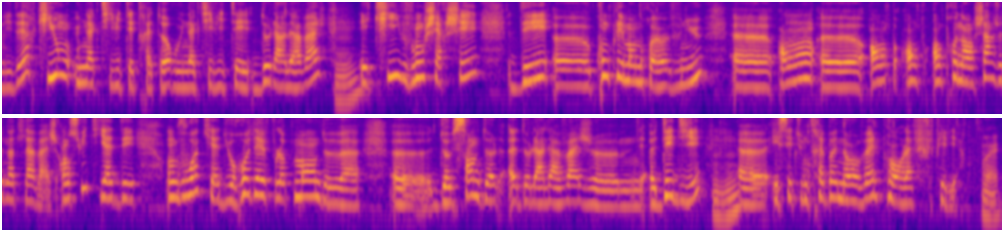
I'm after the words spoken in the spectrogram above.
leaders, qui ont une activité traiteur ou une activité de la lavage mmh. et qui vont chercher des compléments de revenus en, en, en, prenant en charge notre lavage. Ensuite, il y a des, on voit qu'il y a du redéveloppement de, de centres de, la lavage dédiés mmh. et c'est une très bonne nouvelle pour la filière. Ouais.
